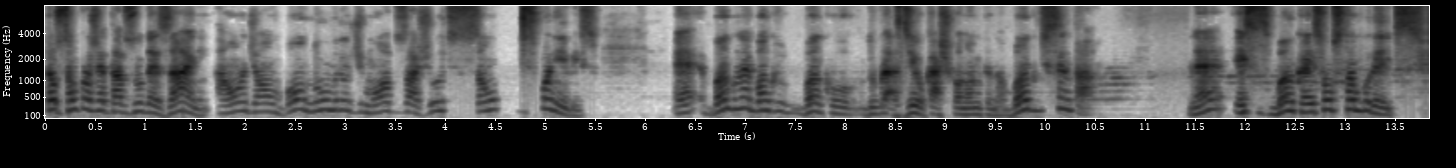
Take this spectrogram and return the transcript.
Então, são projetados no design, onde há um bom número de modos ajustes são disponíveis. É, banco não é banco, banco do Brasil, Caixa Econômica, não. Banco de sentar. Né? Esses bancos aí são os tamburetes.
